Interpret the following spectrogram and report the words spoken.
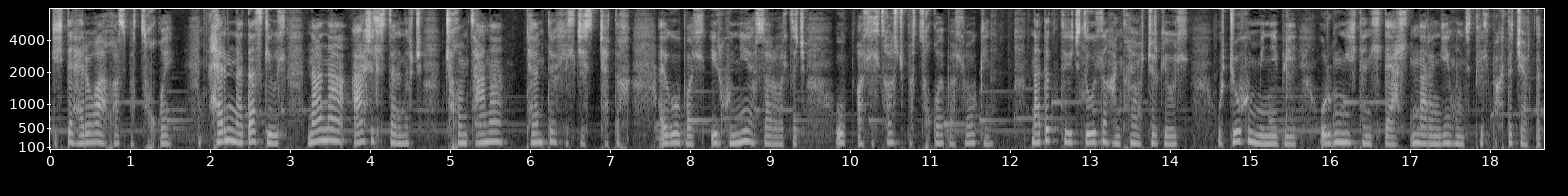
Гэхдээ хариугаа авахаас буцахгүй. Харин надаас гэвэл наана аашилж загнавч чухам цаанаа таймтай хэлж чадах айгүй бол эр хүний ёсоор уулзаж үг ололцоож буцахгүй болов гин. Надад тэгж зөөлөн хандахын учир гэвэл өчөөхөн миний би өргөн их танилтай алтан нарангийн хүндэтгэл багтаж явдаг.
